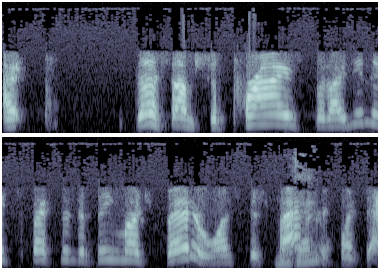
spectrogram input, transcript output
I, Gus, I'm surprised, but I didn't expect them to be much better once Fitzpatrick Okay. went down.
